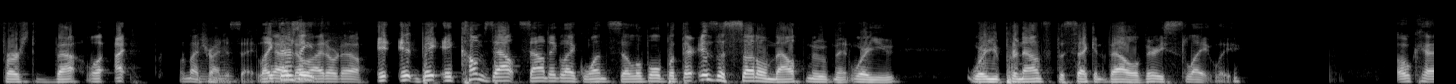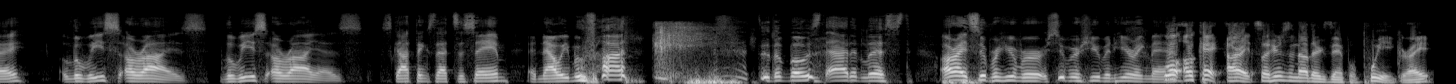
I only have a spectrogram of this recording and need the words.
first vowel. Well, I what am I trying to say? Like Yeah, there's no, a I don't know. it it it comes out sounding like one syllable, but there is a subtle mouth movement where you where you pronounce the second vowel very slightly. Okay. Luis Arias. Luis Arias. Scott thinks that's the same, and now we move on to the most added list. All right, superhuman, superhuman hearing man. Well, okay, all right. So here's another example: Puig, right?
